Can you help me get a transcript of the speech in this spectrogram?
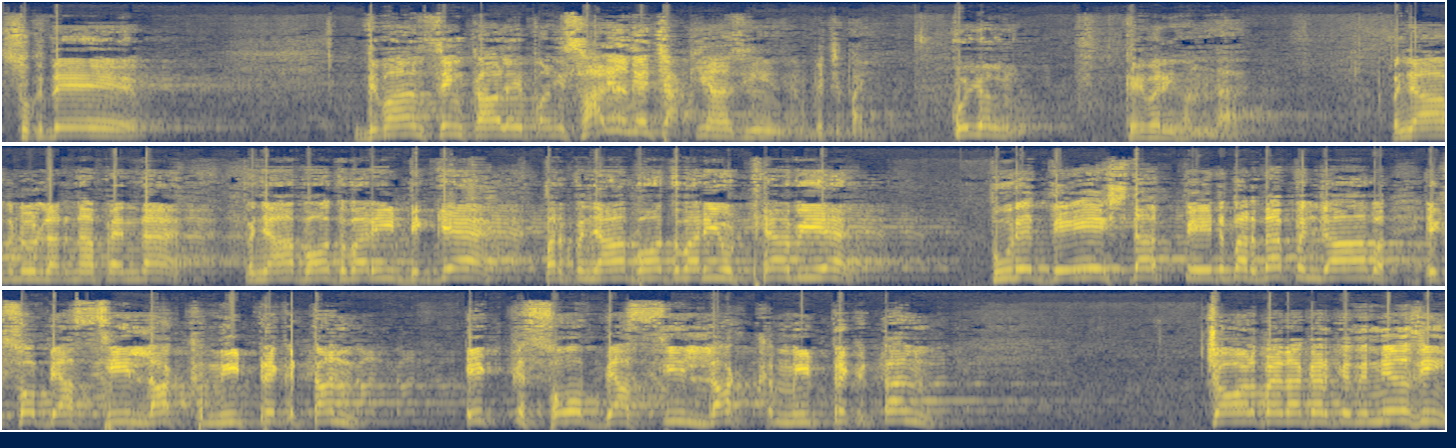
ਸੁਖਦੇਵ ਦੀਵਾਨ ਸਿੰਘ ਕਾਲੇ ਪਾਣੀ ਸਾਰਿਆਂ ਦੀਆਂ ਝਾਕੀਆਂ ਸੀ ਵਿੱਚ ਪਾਈ ਕੋਈ ਗੱਲ ਨਹੀਂ, ਕਈ ਵਾਰੀ ਹੁੰਦਾ ਪੰਜਾਬ ਨੂੰ ਲੜਨਾ ਪੈਂਦਾ ਪੰਜਾਬ ਬਹੁਤ ਵਾਰੀ ਡਿੱਗਿਆ ਪਰ ਪੰਜਾਬ ਬਹੁਤ ਵਾਰੀ ਉੱਠਿਆ ਵੀ ਹੈ। ਪੂਰੇ ਦੇਸ਼ ਦਾ ਪੇਟ ਭਰਦਾ Punjab. 182 lakh metric ton. 182 lakh metric ton. ਚੌਲ ਪੈਦਾ ਕਰਕੇ ਦਿੰਨੇ ਹਾਂ ਅਸੀਂ।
